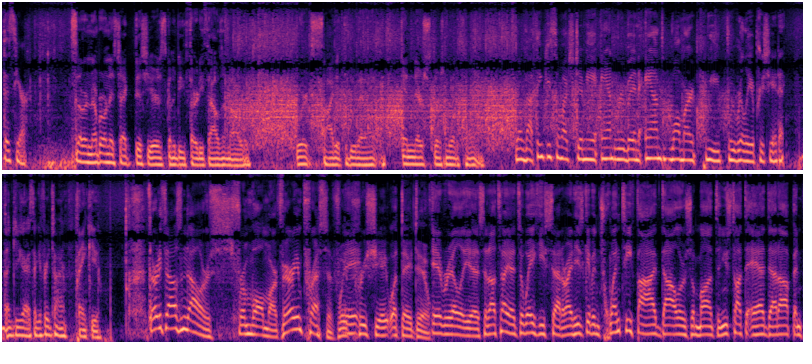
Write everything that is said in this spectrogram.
this year? So the number on this check this year is going to be $30,000. We're excited to do that. And there's, there's more to come. Love that. Thank you so much, Jimmy and Ruben and Walmart. We, we really appreciate it. Thank you guys. Thank you for your time. Thank you. $30,000 from Walmart. Very impressive. We it, appreciate what they do. It really is. And I'll tell you, it's the way he said it, right? He's given $25 a month and you start to add that up. And,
